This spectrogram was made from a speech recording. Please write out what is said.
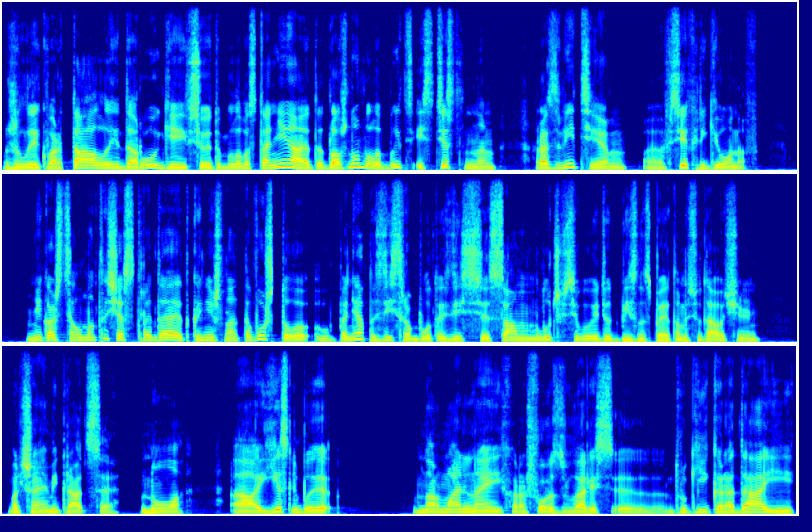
жилые кварталы, дороги, и все это было в Астане, а это должно было быть естественным развитием э, всех регионов. Мне кажется, Алматы сейчас страдает, конечно, от того, что, понятно, здесь работа, здесь сам лучше всего идет бизнес, поэтому сюда очень большая миграция. Но если бы нормально и хорошо развивались э, другие города, и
